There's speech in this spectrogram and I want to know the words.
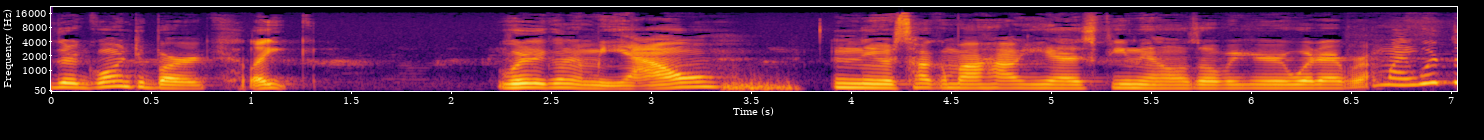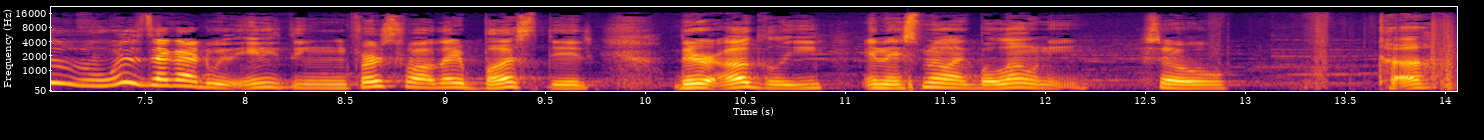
they're going to bark. Like what are they going to meow? And he was talking about how he has females over here or whatever. I'm like, what what does that got to do with anything? First of all, they're busted, they're ugly, and they smell like baloney. So tough.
